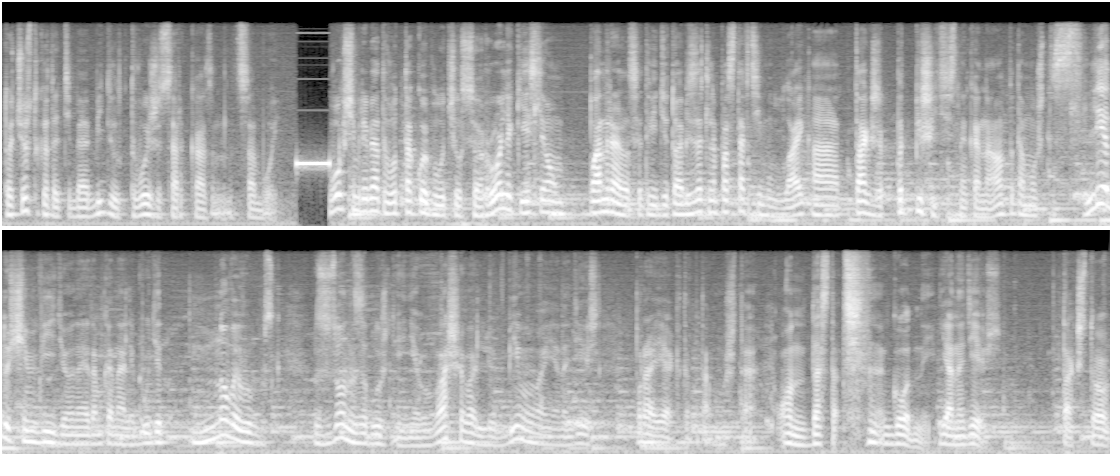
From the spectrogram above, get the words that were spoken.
То чувство, когда тебя обидел твой же сарказм над собой. В общем, ребята, вот такой получился ролик. Если вам понравилось это видео, то обязательно поставьте ему лайк. А также подпишитесь на канал, потому что в следующем видео на этом канале будет новый выпуск Зоны заблуждения вашего любимого, я надеюсь, проекта, потому что он достаточно годный, я надеюсь. Так что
